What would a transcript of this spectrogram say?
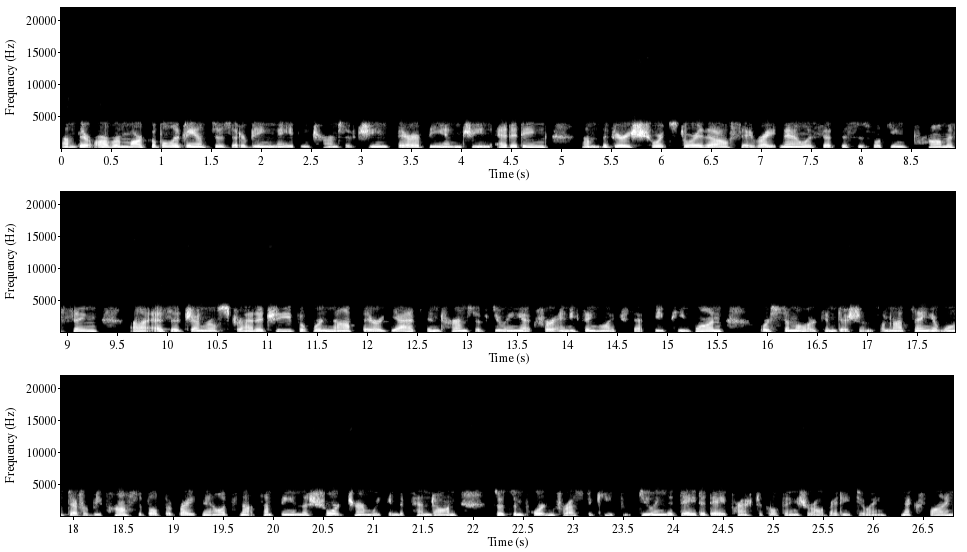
Um, there are remarkable advances that are being made in terms of gene therapy and gene editing. Um, the very short story that I'll say right now is that this is looking promising uh, as a general strategy, but we're not there yet in terms of doing it for anything like SETBP1 or similar conditions. I'm not saying it won't ever be possible, but right now it's not something in the short term we can depend on. So it's important for us to keep doing the day to day practical things you're already doing. Next slide.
